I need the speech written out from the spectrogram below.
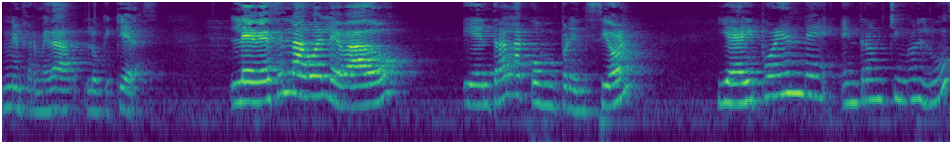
una enfermedad, lo que quieras. Le ves el lado elevado y entra la comprensión y ahí por ende entra un chingo de luz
